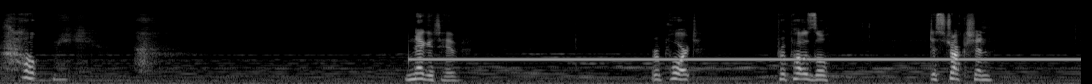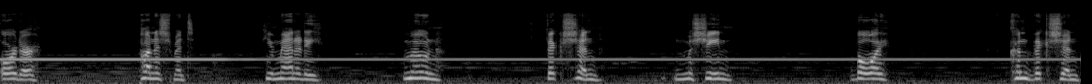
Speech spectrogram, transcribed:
Help me. Negative. Report. Proposal. Destruction. Order. Punishment. Humanity. Moon. Fiction. Machine. Boy. Conviction.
